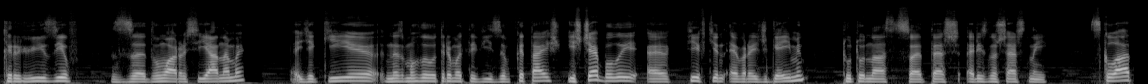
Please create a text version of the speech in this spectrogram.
киргизів з двома росіянами які не змогли отримати візи в Китай. І ще були е, 15 Average Gaming. Тут у нас е, теж різношерстний склад.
